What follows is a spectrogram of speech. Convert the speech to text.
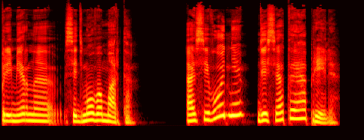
примерно 7 марта. А сегодня 10 апреля.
